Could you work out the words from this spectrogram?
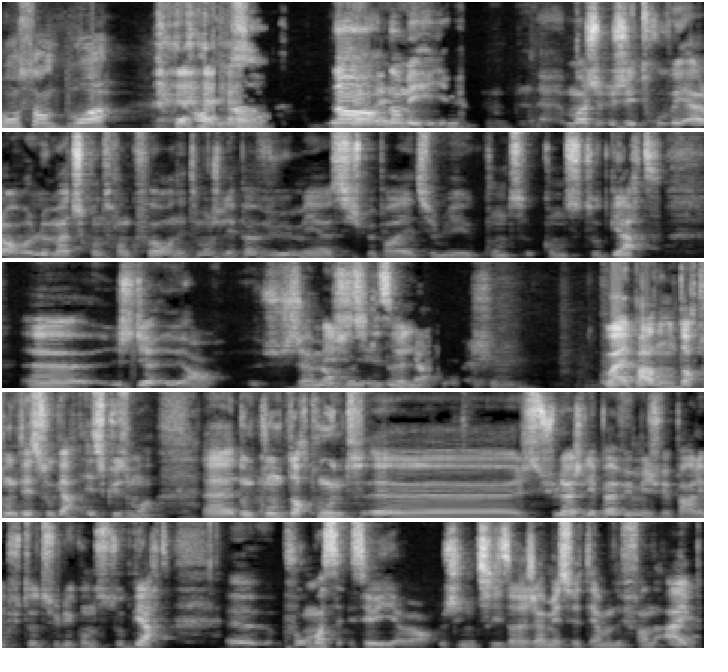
Bon sang de bois. Enfin. non, non, mais moi j'ai trouvé. Alors le match contre Francfort, honnêtement, je l'ai pas vu, mais euh, si je peux parler de celui contre, contre Stuttgart, euh, je dirais, alors, jamais j'utiliserai le. Ouais, pardon, Dortmund et Stuttgart, excuse-moi. Euh, donc contre Dortmund, euh, celui-là je l'ai pas vu, mais je vais parler plutôt de celui contre Stuttgart. Euh, pour moi, c'est, alors, je n'utiliserai jamais ce terme de fin de hype.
